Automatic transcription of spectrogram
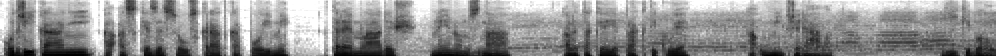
Odříkání a askeze jsou zkrátka pojmy, které mládež nejenom zná, ale také je praktikuje a umí předávat. Díky Bohu.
